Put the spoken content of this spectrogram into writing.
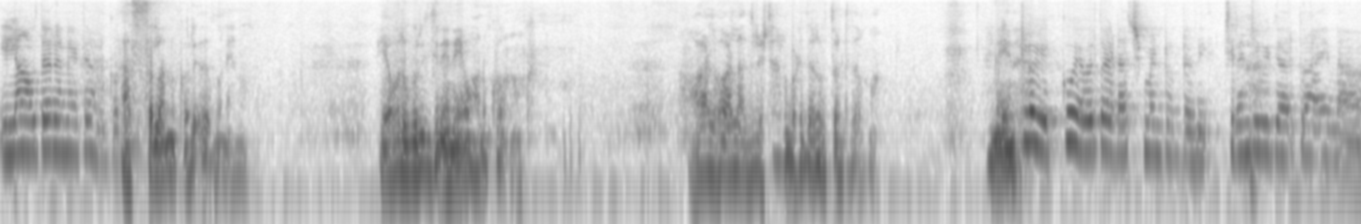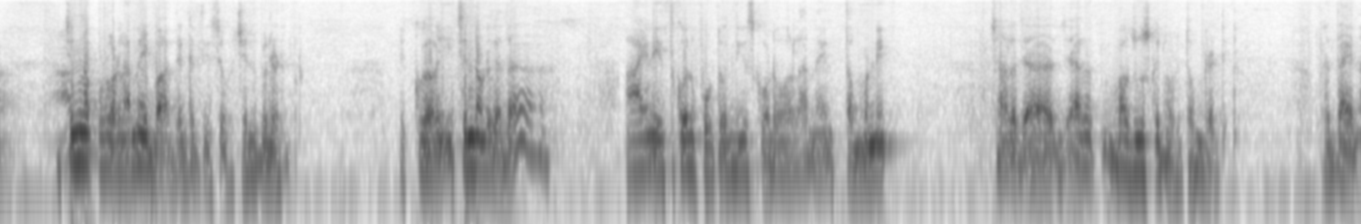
ఇలా అవుతారని అయితే అనుకో అస్సలు అనుకోలేదమ్మా నేను. ఎవరి గురించి నేనేం అనుకోను. వాళ్ళ వాళ్ళ అదృష్టాలను బట్టి జరుగుతుంటుందమ్మా. ఇంట్లో ఎక్కువ ఎవరితో అటాచ్మెంట్ ఉంటుంది? చిరంజీవి గారితో ఆయన చిన్నప్పుడు వాళ్ళ అన్నయ్య బాగా దగ్గర తీసి ఒక చిన్నపిల్లడప్పుడు ఎక్కువ ఈ చిన్నవాడు కదా. ఆయన ఎత్తుకొని ఫోటోలు తీసుకోవడం వాళ్ళ అన్నయ్య తమ్ముడిని చాలా జా జాగ్రత్త బాగా చూసుకునేవాడు తమ్ముడు పెద్ద ఆయన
